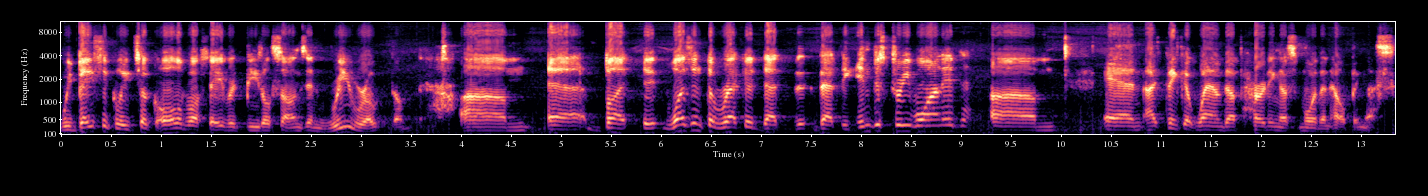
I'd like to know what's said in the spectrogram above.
We basically took all of our favorite Beatles songs and rewrote them. Um, uh, but it wasn't the record that that the industry wanted. Um, and I think it wound up hurting us more than helping us.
